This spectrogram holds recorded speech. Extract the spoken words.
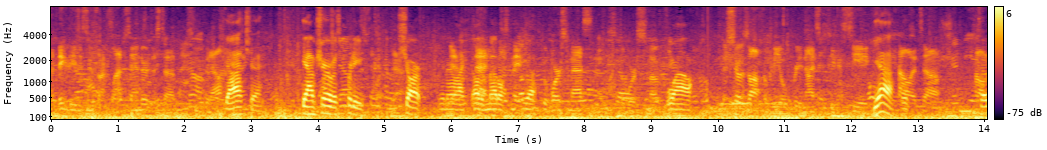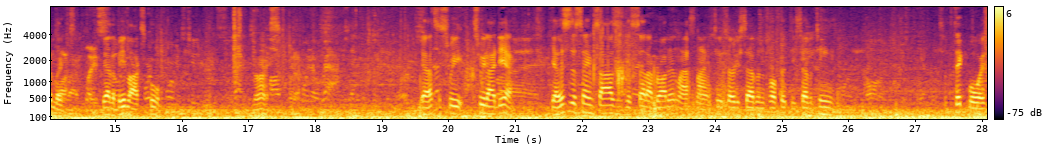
I think these just use a flat sander just to smooth it out. Gotcha. Yeah, I'm sure it was pretty sharp, you know, Yeah, like all the that metal. Made Yeah. the worst mess and the worst smoke. Wow. It shows off the wheel pretty nice because you can see Yeah. how it, um, how Totally. it locks in place. Yeah, the bead lock's cool. Nice. Yeah, that's a sweet, sweet idea. Yeah, this is the same size as the set I brought in last night, 237, 1250, 17. Some thick boys.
